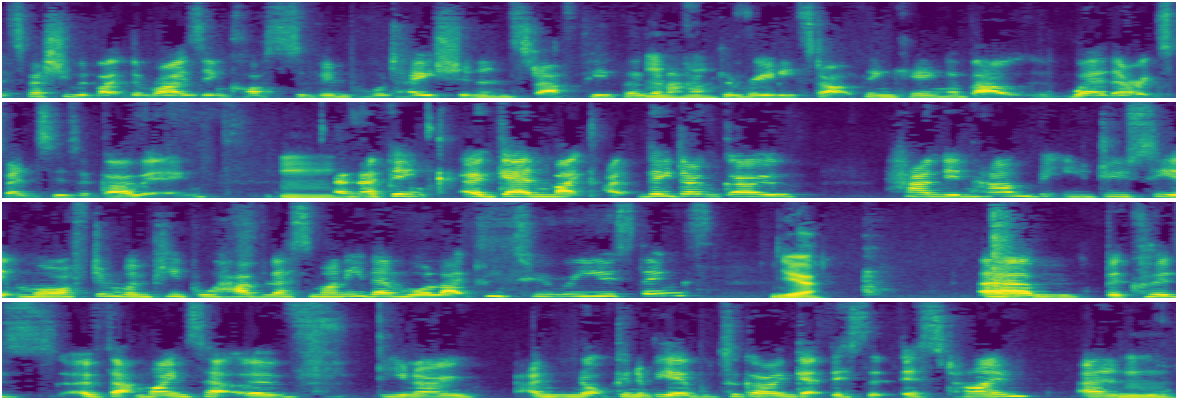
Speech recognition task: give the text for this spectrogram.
especially with like the rising costs of importation and stuff, people are gonna Mhm. have to really start thinking about where their expenses are going. Mm. And I think again, like they don't go hand in hand, but you do see it more often when people have less money, they're more likely to reuse things Yeah. um, because of that mindset of you know I'm not going to be able to go and get this at this time, and Mm.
